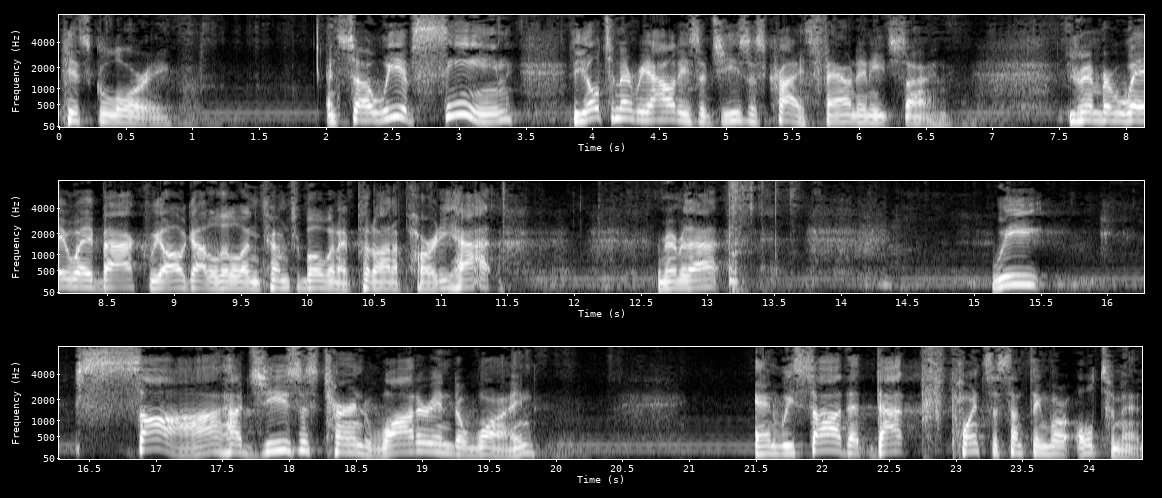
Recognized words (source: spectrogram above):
his glory. And so we have seen the ultimate realities of Jesus Christ found in each sign. You remember way, way back, we all got a little uncomfortable when I put on a party hat? Remember that? We saw how Jesus turned water into wine, and we saw that that points to something more ultimate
